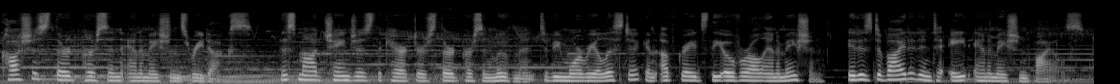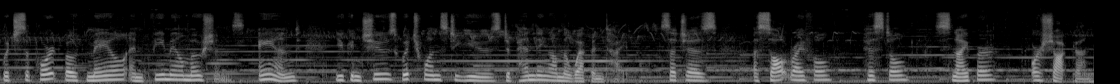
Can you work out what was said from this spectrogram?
Cautious Third-Person Animations Redux. This mod changes the character's third-person movement to be more realistic and upgrades the overall animation. It is divided into eight animation files, which support both male and female motions, and you can choose which ones to use depending on the weapon type, such as assault rifle, pistol, sniper, or shotgun.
